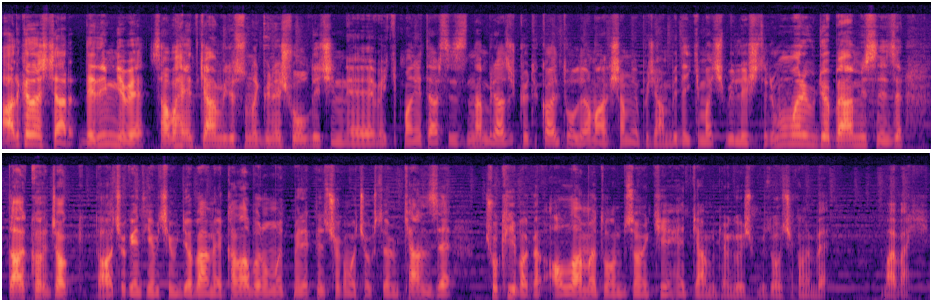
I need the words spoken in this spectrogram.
Arkadaşlar dediğim gibi sabah headcam videosunda güneş olduğu için e, ekipman yetersizliğinden birazcık kötü kalite oluyor ama akşam yapacağım. Bir de iki maçı birleştiririm. Umarım video beğenmişsinizdir. Daha çok daha çok headcam için video beğenmeyi, kanala abone olmayı unutmayın. Hepinizi çok ama çok seviyorum. Kendinize çok iyi bakın. Allah'a emanet olun. Bir sonraki headcam videoda görüşmek üzere. Hoşçakalın ve bay bay.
